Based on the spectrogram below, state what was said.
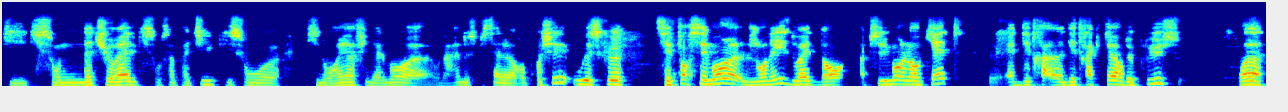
qui, qui sont naturelles, qui sont sympathiques, qui sont euh, qui n'ont rien finalement, euh, on n'a rien de spécial à leur reprocher, ou est-ce que c'est forcément le journaliste doit être dans absolument l'enquête, être détracteur de plus. Voilà,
